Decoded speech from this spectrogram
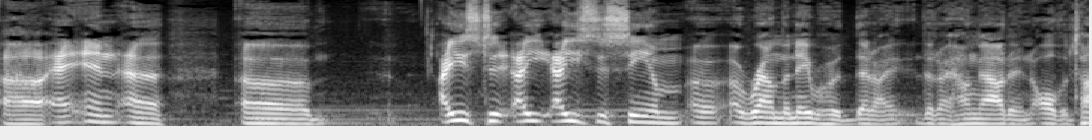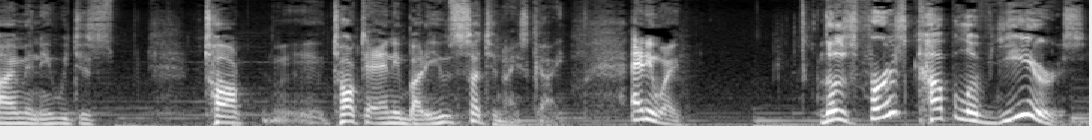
uh, and. and um, I used to I, I, used to see him uh, around the neighborhood that I that I hung out in all the time, and he would just talk talk to anybody. He was such a nice guy. Anyway, those first couple of years,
